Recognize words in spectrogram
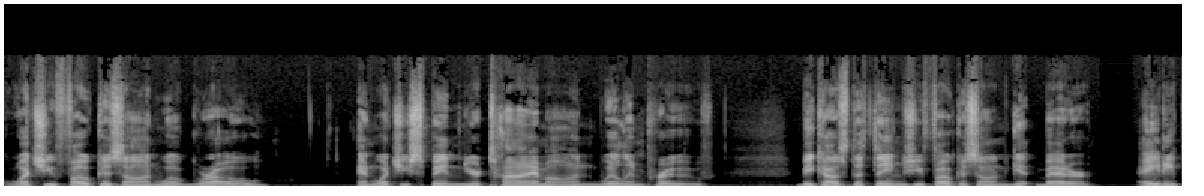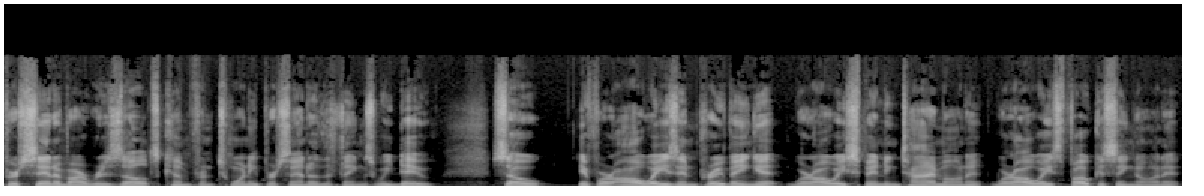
what you focus on will grow, and what you spend your time on will improve, because the things you focus on get better. 80% of our results come from 20% of the things we do. So if we're always improving it, we're always spending time on it, we're always focusing on it,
